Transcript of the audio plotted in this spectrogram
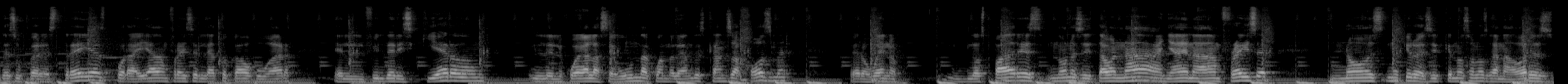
de superestrellas. Por ahí Adam Fraser le ha tocado jugar el fielder izquierdo, le juega la segunda cuando le dan descanso a Hosmer. Pero bueno, los padres no necesitaban nada, añaden a Adam Fraser. No, no quiero decir que no son los ganadores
